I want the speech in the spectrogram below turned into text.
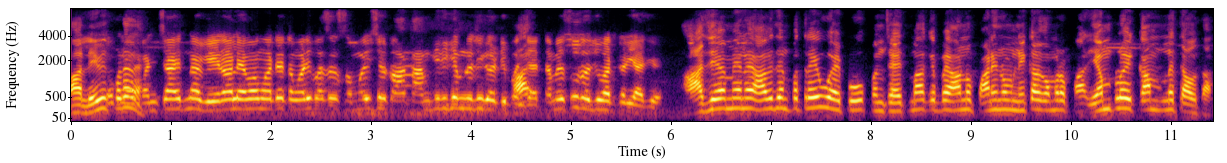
હા લેવી જ પડે ને. પંચાયતના વેરા લેવા માટે તમારી પાસે સમય છે તો આ કામગીરી કેમ નથી કરતી પંચાયત? તમે શું રજૂઆત કરી આજે? આજે અમે એને આવેદન પત્ર એવું આપ્યું પંચાયતમાં કે ભાઈ આનો પાણીનો નિકાલ અમારો એમ્પ્લોય કામ નથી આવતા.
